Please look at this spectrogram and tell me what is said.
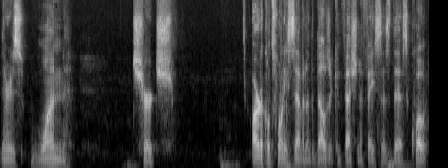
There is one church Article 27 of the Belgic Confession of Faith says this quote,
